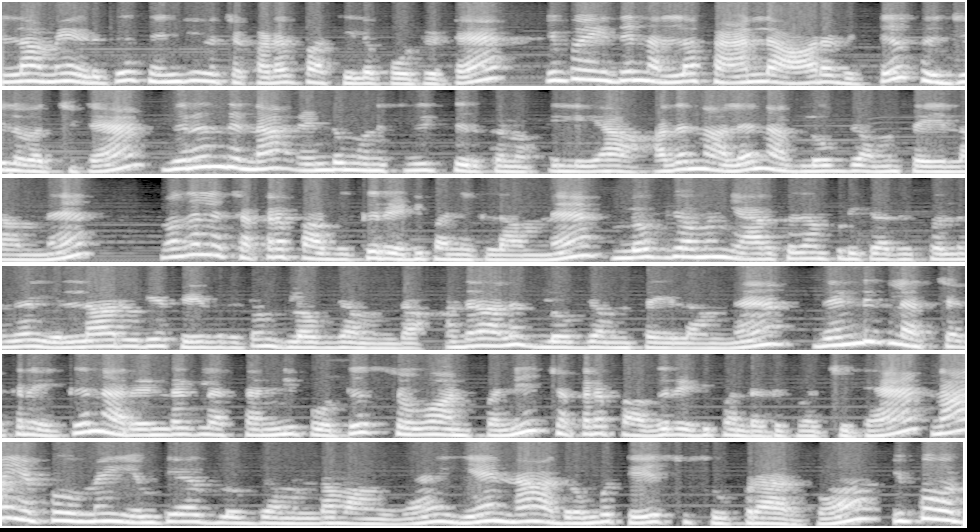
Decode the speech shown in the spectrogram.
எல்லாமே எடுத்து செஞ்சு வச்ச கடற்பாசியில போட்டுட்டேன். இப்போ இது நல்லா ஃபேன்ல ஆற விட்டு ஃப்ரிட்ஜில் வச்சுட்டேன். விருந்துனா ரெண்டு மூணு ஸ்வீட்ஸ் இருக்கணும் இல்லையா? அதனால நான் குலோப் ஜாமுன் செய்யலாம்னு முதல்ல சக்கரபாகுக்கு ரெடி பண்ணிக்கலாம்னு. குலோப் ஜாமுன் யாருக்கு தான் பிடிக்காது சொல்லுங்க. எல்லாருடைய ஃபேவரட்டும் குலோப் ஜாமுன் தான். அதனால குலோப் ஜாமுன் செய்யலாம்னு. ரெண்டு கிளாஸ் சர்க்கரைக்கு நான் ரெண்டரை கிளாஸ் தண்ணி போட்டு ஸ்டவ் ஆன் பண்ணி சக்கரபாகு ரெடி பண்றதுக்கு வச்சுட்டேன். நான் எப்பவுமே எம்டிஆர் குலோப் ஜாமுன் தான் வாங்குவேன். ஏன்னா அது ரொம்ப டேஸ்ட் சூப்பரா இருக்கும். இப்போ ஒரு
